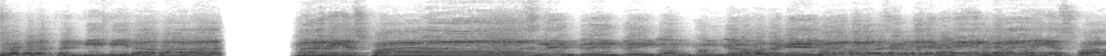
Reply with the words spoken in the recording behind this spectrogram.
శోకవత్ సన్ని పీదాపా స్వాహ. శ్రీం గ్రీం గ్లీం గ్లం ఘం గణపదగే పరవర సర్వజనమే స్వాహ.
